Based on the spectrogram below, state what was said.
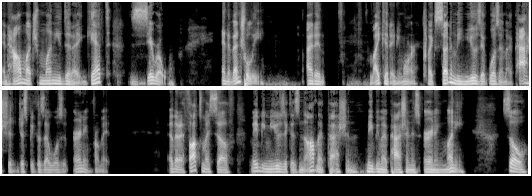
And how much money did I get? Zero. And eventually, I didn't like it anymore. Like suddenly music wasn't my passion just because I wasn't earning from it. And then I thought to myself, maybe music is not my passion. Maybe my passion is earning money. So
